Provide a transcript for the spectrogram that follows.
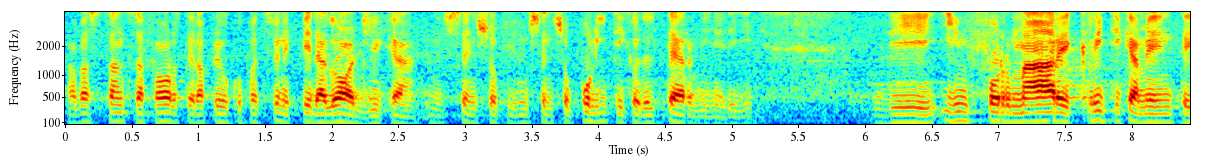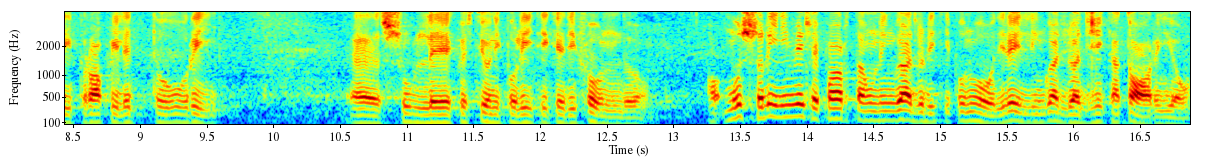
abbastanza forte la preoccupazione pedagogica, nel senso, nel senso politico del termine, di, di, informare criticamente i propri lettori eh, sulle questioni politiche di fondo. Oh, Mussolini invece porta un linguaggio di tipo nuovo, direi il linguaggio agitatorio.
